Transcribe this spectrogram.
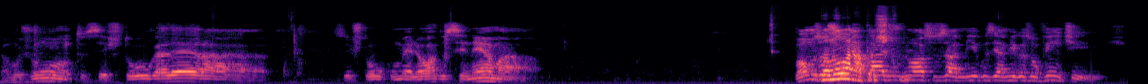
Tamo junto, sextou, galera! Sextou com o melhor do cinema. Vamos, Vamos aos lá, comentários dos nossos amigos e amigas ouvintes.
